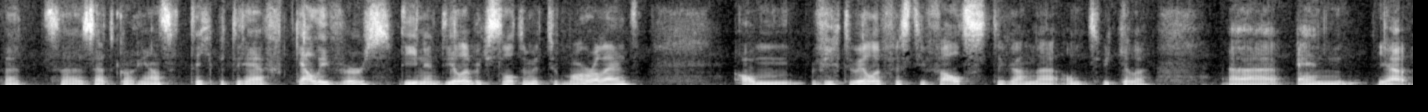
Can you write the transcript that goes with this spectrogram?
het Zuid-Koreaanse techbedrijf Caliverse, die een deal hebben gesloten met Tomorrowland om virtuele festivals te gaan ontwikkelen. en ja,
